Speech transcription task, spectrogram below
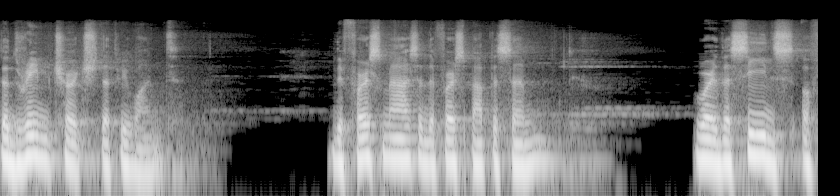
the dream church that we want. The first Mass and the first baptism were the seeds of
